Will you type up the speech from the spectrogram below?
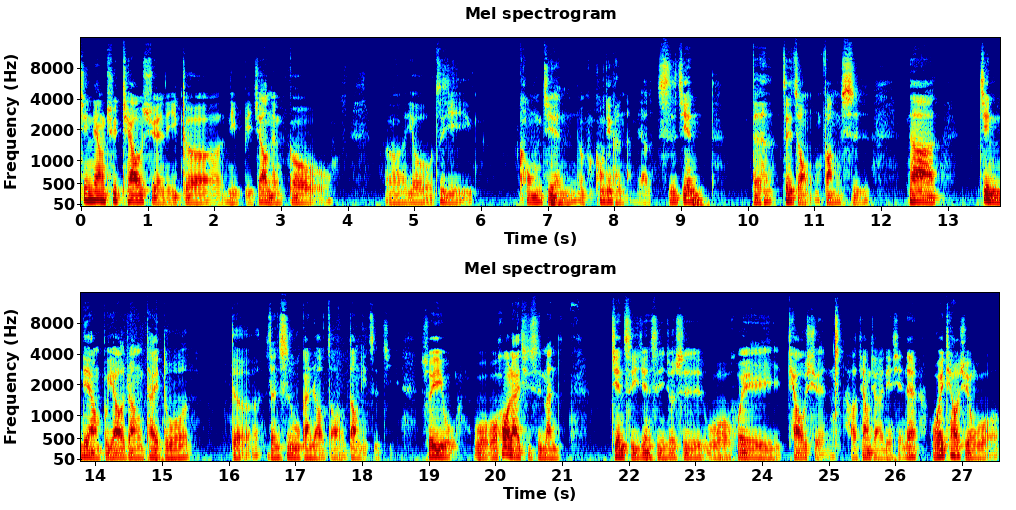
尽量去挑选一个你比较能够呃有自己空间，空间可能难比较时间。的这种方式，那尽量不要让太多的人事物干扰到到你自己。所以我，我后来其实蛮坚持一件事情，就是我会挑选，好，这样讲有点闲，但我会挑选我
